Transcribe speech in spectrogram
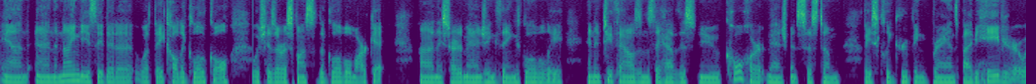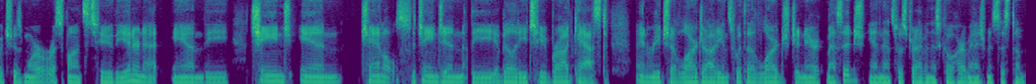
and, and in the 90s, they did a what they called a global, which is a response to the global market. Uh, and they started managing things globally. And in 2000s, they have this new cohort management system, basically grouping brands by behavior, which is more a response to the internet and the change in channels, the change in the ability to broadcast and reach a large audience with a large generic message. And that's what's driving this cohort management system.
